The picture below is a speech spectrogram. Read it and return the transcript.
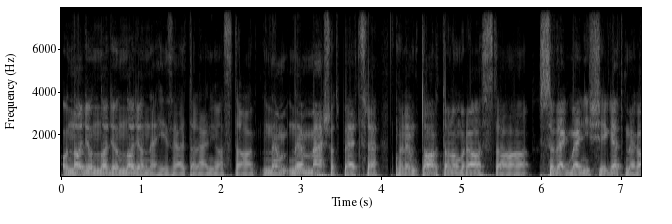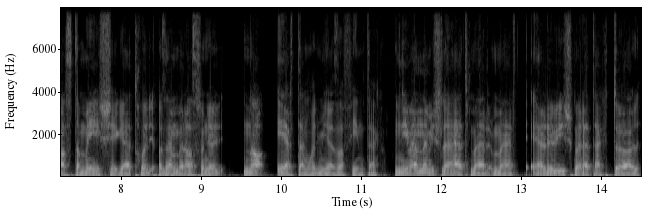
nagyon-nagyon-nagyon nehéz eltalálni azt a nem, nem másodpercre, hanem tartalomra azt a szövegmennyiséget, meg azt a mélységet, hogy az ember azt mondja, hogy na, értem, hogy mi ez a fintek. Nyilván nem is lehet, mert, mert előismeretektől,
